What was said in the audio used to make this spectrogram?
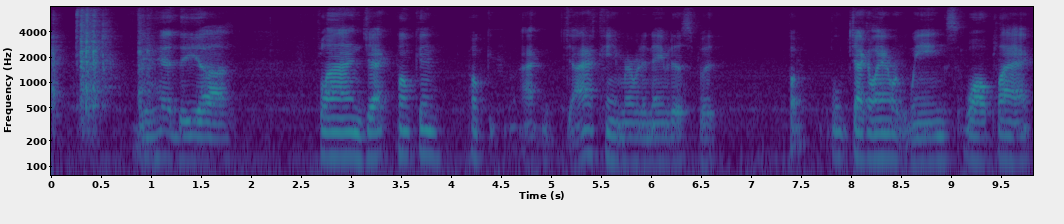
You had the uh, flying jack pumpkin. Pumpkin. I, I can't remember the name of this, but jack o' lantern with wings, wall plaque.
